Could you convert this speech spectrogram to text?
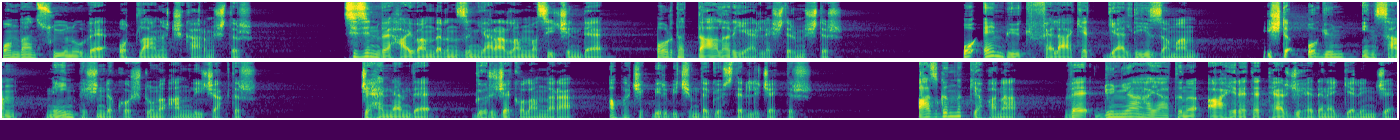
ondan suyunu ve otlağını çıkarmıştır. Sizin ve hayvanlarınızın yararlanması için de orada dağları yerleştirmiştir. O en büyük felaket geldiği zaman, işte o gün insan neyin peşinde koştuğunu anlayacaktır. Cehennem de görecek olanlara apaçık bir biçimde gösterilecektir. Azgınlık yapana ve dünya hayatını ahirete tercih edene gelince,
